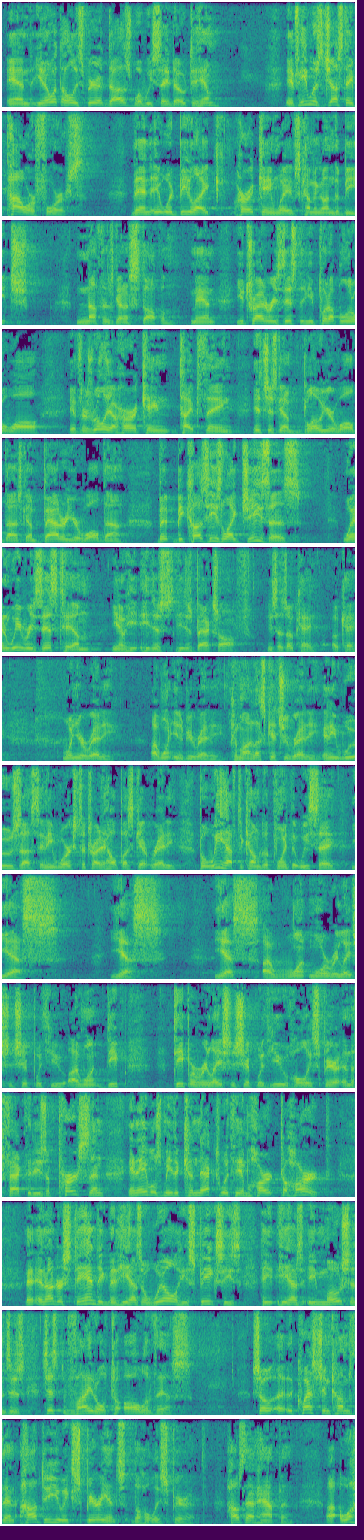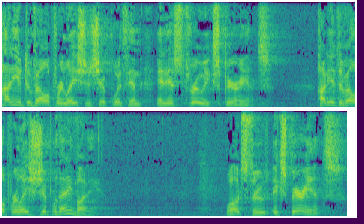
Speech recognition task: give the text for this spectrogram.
and you know what the Holy Spirit does when we say no to Him? If He was just a power force, then it would be like hurricane waves coming on the beach. Nothing's going to stop them. Man, you try to resist them, you put up a little wall. If there's really a hurricane type thing, it's just going to blow your wall down. It's going to batter your wall down. But because he's like Jesus, when we resist him, you know, he, he, just, he just backs off. He says, okay, okay, when you're ready. I want you to be ready. Come on, let's get you ready. And he woos us and he works to try to help us get ready. But we have to come to the point that we say, yes, yes, Yes, I want more relationship with you. I want deep, deeper relationship with you, Holy Spirit. And the fact that He's a person enables me to connect with Him heart to heart. And understanding that He has a will, He speaks, he's, he, he has emotions is just vital to all of this. So uh, the question comes then how do you experience the Holy Spirit? How's that happen? Uh, well, how do you develop relationship with Him? And it's through experience. How do you develop relationship with anybody? Well, it's through experience.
